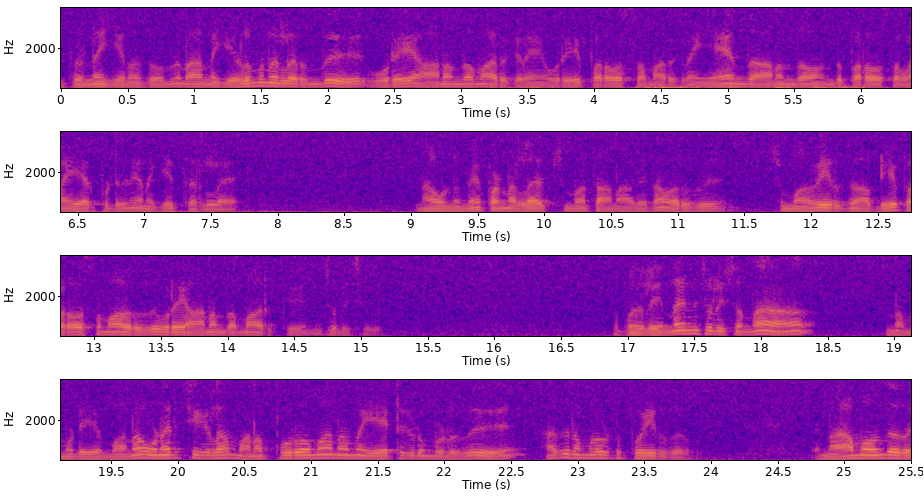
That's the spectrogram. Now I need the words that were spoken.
இப்போ இன்னைக்கு எனக்கு வந்து நான் இன்றைக்கி எழுமனிலேருந்து ஒரே ஆனந்தமாக இருக்கிறேன் ஒரே பரவசமாக இருக்கிறேன். ஏன் இந்த ஆனந்தம் இந்த பரவசம்லாம் ஏற்பட்டுதுன்னு எனக்கே தெரில நான் ஒன்றுமே பண்ணலை. சும்மா தானாகவே தான் வருது. சும்மாவே இருக்கும். அப்படியே பரவசமாக வருது. ஒரே ஆனந்தமாக இருக்குதுன்னு சொல்லிச்சது. அப்போ இதில் என்னன்னு சொல்லி சொன்னால் நம்முடைய மன உணர்ச்சிகளை மனப்பூர்வமாக நம்ம ஏற்றுக்கிடும் பொழுது அது நம்மளை விட்டு போயிடுது அது. நாம் வந்து அதை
